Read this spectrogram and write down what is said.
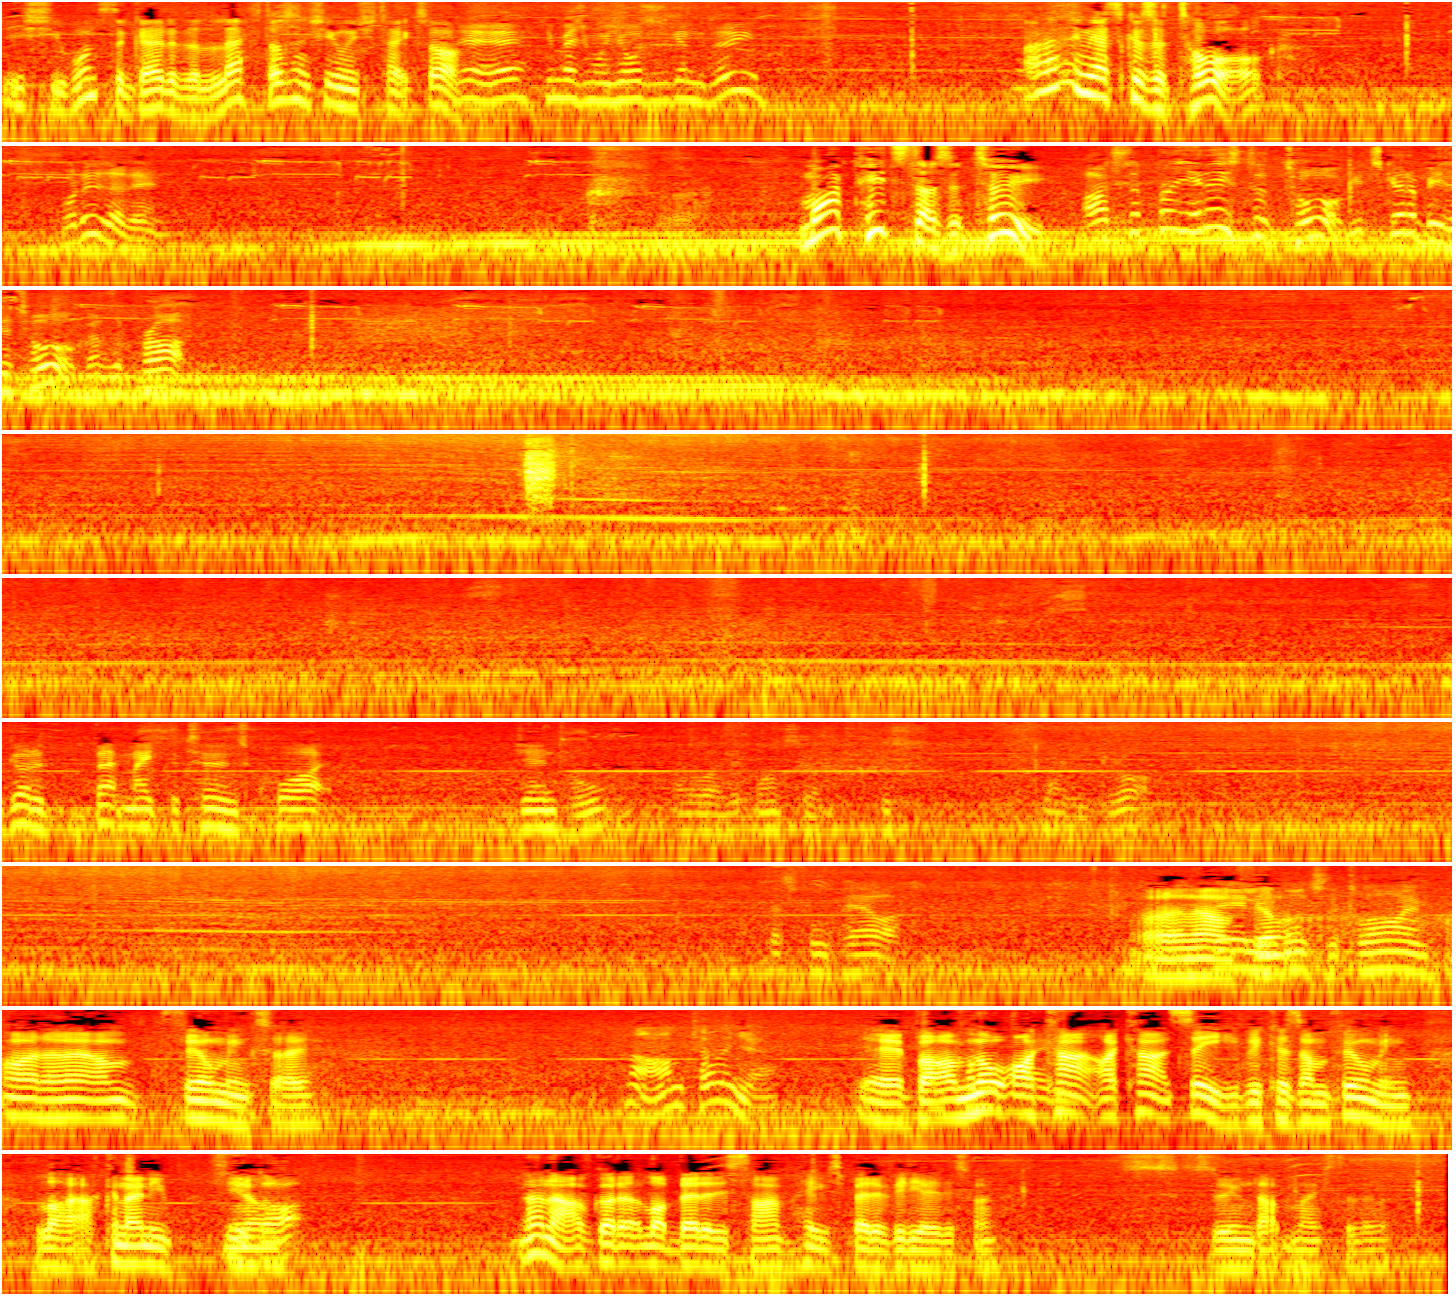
Gee, she wants to go to the left, doesn't she, when she takes off? Yeah, can you imagine what yours is going to do? I don't think that's because of torque. What is it then? My Pitts does it too. Oh, it's the, it is the torque. It's got to be the torque of the prop. You've got to make the turns quite gentle, otherwise it wants to just slowly drop. That's full power. I don't know. I'm Barely film- wants to climb. I don't know. I'm filming, so No, I'm telling you. yeah. But I'm I'm not. I can't. I can't see because I'm filming. Like I can only, See you know. dot? No, no. I've got it a lot better this time. Heaps better video this one. Zoomed up most of it.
